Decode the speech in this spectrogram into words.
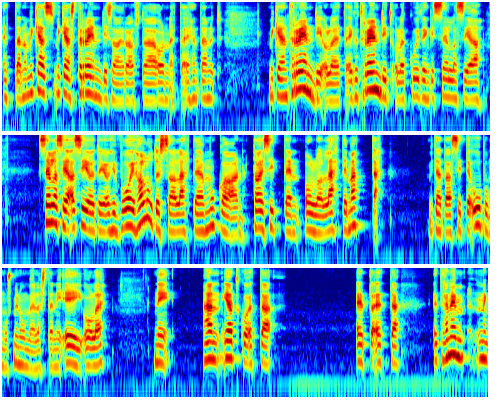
että no mikäs, mikäs trendisairaus tämä on, että eihän tämä nyt mikään trendi ole, että eikö trendit ole kuitenkin sellaisia, sellaisia asioita, joihin voi halutessaan lähteä mukaan tai sitten olla lähtemättä, mitä taas sitten uupumus minun mielestäni ei ole, niin hän jatkoi, että, että, että, että hänen niin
